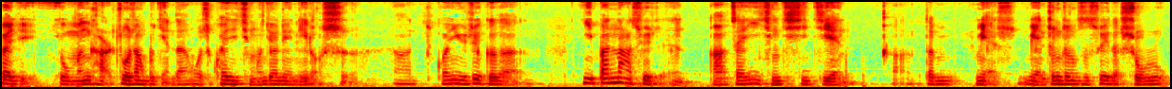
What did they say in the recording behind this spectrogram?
会计有门槛，做账不简单。我是会计启蒙教练李老师啊。关于这个一般纳税人啊，在疫情期间啊的免免征增值税的收入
